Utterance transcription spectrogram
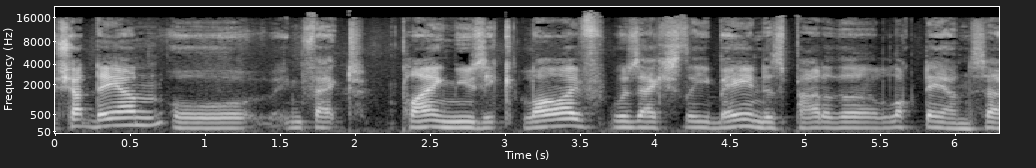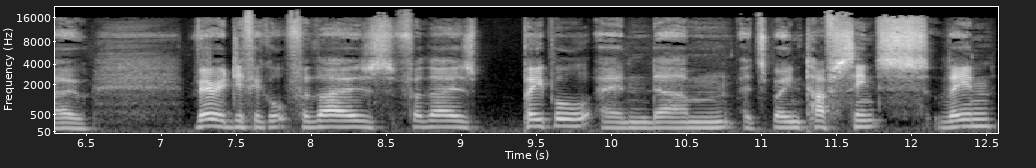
shut down, or in fact, playing music live was actually banned as part of the lockdown. So, very difficult for those for those people, and um, it's been tough since then.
